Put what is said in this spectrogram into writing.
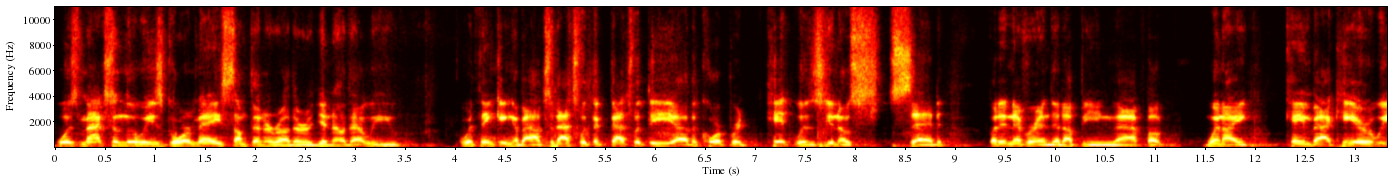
was Max and Louie's Gourmet something or other, you know, that we were thinking about. So that's what the that's what the uh, the corporate kit was, you know, said, but it never ended up being that. But when I came back here, we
